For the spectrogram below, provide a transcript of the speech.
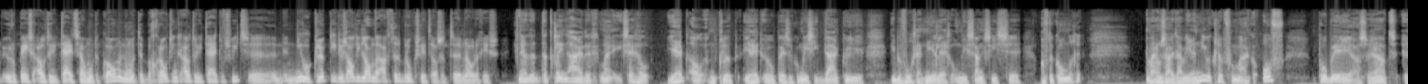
Europese autoriteit zou moeten komen. Noem het de begrotingsautoriteit of zoiets. Een, een nieuwe club die dus al die landen achter de broek zit als het nodig is. Ja, dat, dat klinkt aardig, maar ik zeg al... je hebt al een club, die heet Europese Commissie. Daar kun je die bevoegdheid neerleggen om die sancties af te kondigen. En waarom zou je daar weer een nieuwe club voor maken? Of probeer je als raad, eh,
